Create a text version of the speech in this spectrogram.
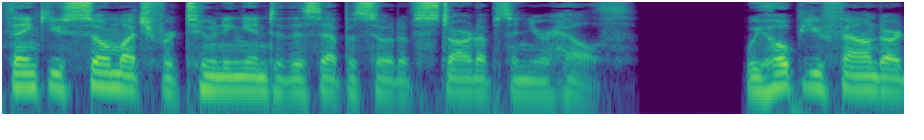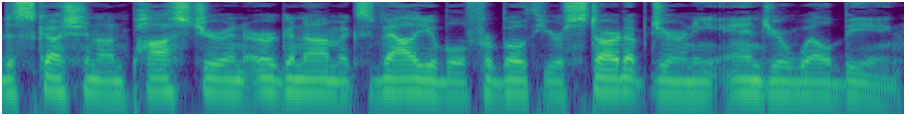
Thank you so much for tuning into this episode of Startups and Your Health. We hope you found our discussion on posture and ergonomics valuable for both your startup journey and your well being.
